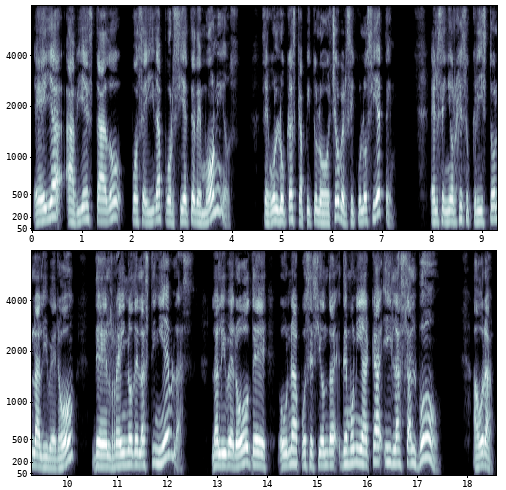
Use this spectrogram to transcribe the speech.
ella había estado poseída por siete demonios, según Lucas capítulo 8, versículo 7. El Señor Jesucristo la liberó del reino de las tinieblas, la liberó de una posesión demoníaca y la salvó. Ahora,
